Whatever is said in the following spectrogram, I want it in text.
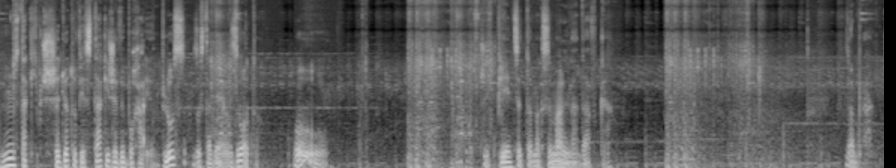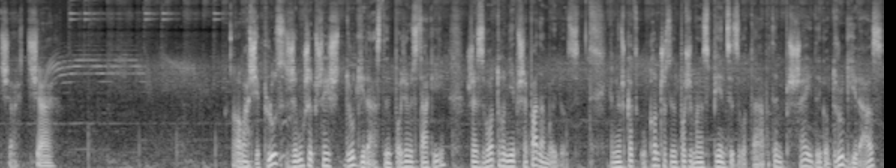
Minus takich przedmiotów jest taki, że wybuchają. Plus zostawiają złoto. Uuu. Czyli 500 to maksymalna dawka. Dobra, ciach, ciach. O właśnie, plus, że muszę przejść drugi raz. Ten poziom jest taki, że złoto nie przepada, moi drodzy. Jak na przykład ukończę ten poziom mając 500 złota, a potem przejdę go drugi raz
